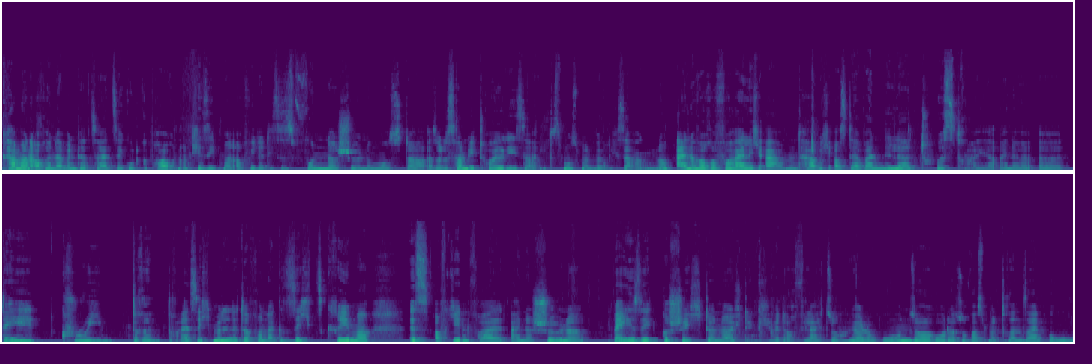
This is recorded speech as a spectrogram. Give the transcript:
Kann man auch in der Winterzeit sehr gut gebrauchen. Und hier sieht man auch wieder dieses wunderschöne Muster. Also das haben die toll designt, das muss man wirklich sagen. Ne? Eine Woche vor Heiligabend habe ich aus der Vanilla Twist-Reihe eine äh, Day Cream drin. 30 ml von der Gesichtscreme ist auf jeden Fall eine schöne Basic-Geschichte. Ne? Ich denke, hier wird auch vielleicht so Hyaluronsäure oder sowas mit drin sein. Oh,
